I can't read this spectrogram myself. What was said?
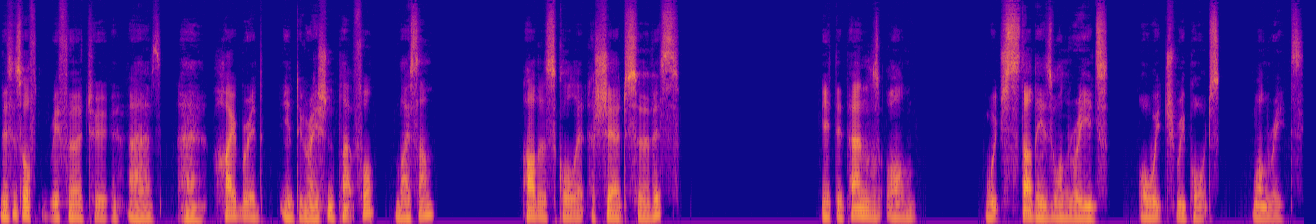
This is often referred to as a hybrid integration platform by some. Others call it a shared service it depends on which studies one reads or which reports one reads.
